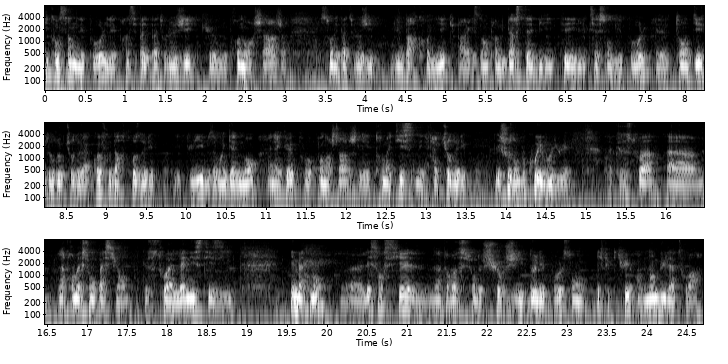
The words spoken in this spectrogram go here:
qui concerne l'épaule, les principales pathologies que nous prenons en charge sont des pathologies d'une part chroniques, par exemple d'instabilité et luxation de l'épaule, euh, tandis de rupture de la coiffe ou d'arthrose de l'épaule. Et puis nous avons également un accueil pour prendre en charge les traumatismes et les fractures de l'épaule. Les choses ont beaucoup évolué, euh, que ce soit euh, l'information au patient, que ce soit l'anesthésie. Et maintenant, l'essentiel des interventions de chirurgie de l'épaule sont effectuées en ambulatoire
